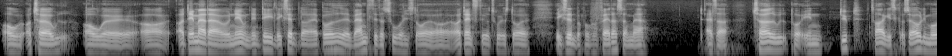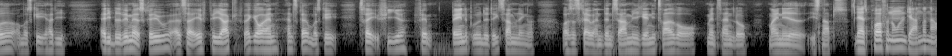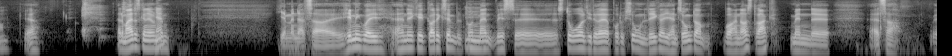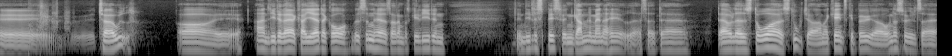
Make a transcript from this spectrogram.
og, og tørrer ud. Og, øh, og, og dem er der jo nævnt en del eksempler af både verdenslitteraturhistorie og, og dansk litteraturhistorie. Eksempler på forfatter, som er altså tørret ud på en dybt tragisk og sørgelig måde, og måske har de, er de blevet ved med at skrive. Altså F.P. Jak, hvad gjorde han? Han skrev måske 3, 4, 5 banebrydende digtsamlinger, og så skrev han den samme igen i 30 år, mens han lå marineret i snaps. Lad os prøve at få nogle af de andre navne. Ja. Er det mig, der skal nævne ja. dem? Jamen altså, Hemingway er han ikke et godt eksempel på mm. en mand, hvis øh, store litterære produktion ligger i hans ungdom, hvor han også drak, men øh, altså øh, tør ud og øh, har en litterær karriere, der går vel sådan her, så er der måske lige den, den lille spids ved den gamle mand af havet. Altså, der, der er jo lavet store studier, amerikanske bøger og undersøgelser af,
